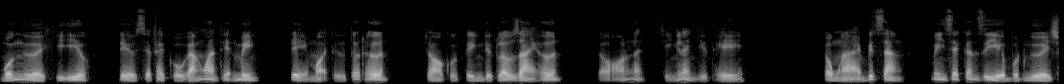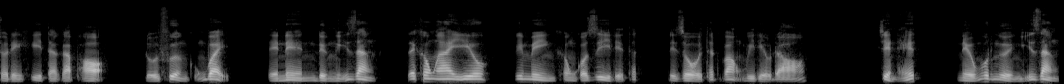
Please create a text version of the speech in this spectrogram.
Mỗi người khi yêu đều sẽ phải cố gắng hoàn thiện mình để mọi thứ tốt hơn, cho cuộc tình được lâu dài hơn. Đó là chính là như thế. Không ai biết rằng mình sẽ cần gì ở một người cho đến khi ta gặp họ. Đối phương cũng vậy. Thế nên đừng nghĩ rằng sẽ không ai yêu vì mình không có gì để thất để rồi thất vọng vì điều đó. Trên hết, nếu một người nghĩ rằng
